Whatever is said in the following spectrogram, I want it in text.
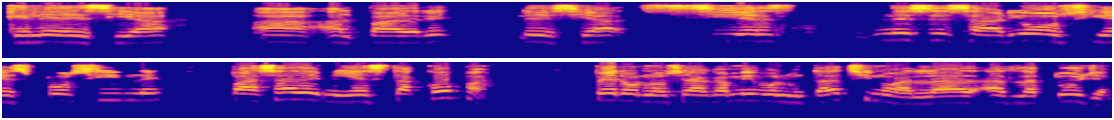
que le decía al Padre, le decía, si es necesario o si es posible, pasa de mí esta copa, pero no se haga mi voluntad, sino haz la, haz la tuya.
